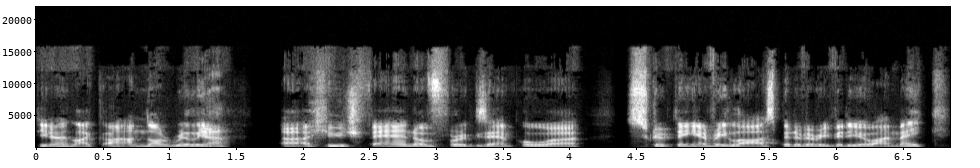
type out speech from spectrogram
You know, like I'm not really Yeah. uh, a huge fan of, for example, uh, scripting every last bit of every video I make.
